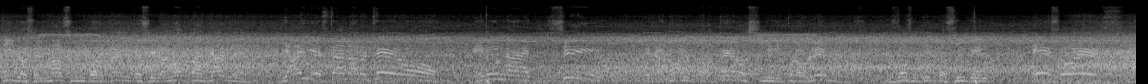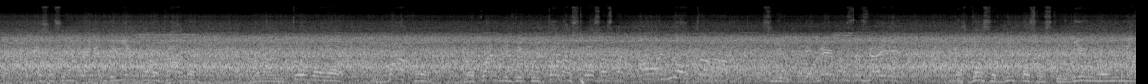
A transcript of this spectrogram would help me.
tiro es el más importante. Si lo anota, gana. Y ahí está el arquero. En una... Sí. Le ganó al portero sin problemas. Los dos equipos siguen. Eso es. Ese es un penalti bien colocado. Lo mantuvo bajo, lo cual dificultó las cosas. ¡Anota! Sin problemas desde ahí. Los escribiendo una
